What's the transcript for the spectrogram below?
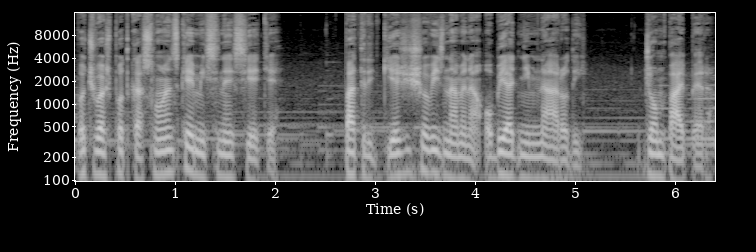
Počúvaš podcast slovenskej misinej siete. Patriť k Ježišovi znamená objať ním národy. John Piper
